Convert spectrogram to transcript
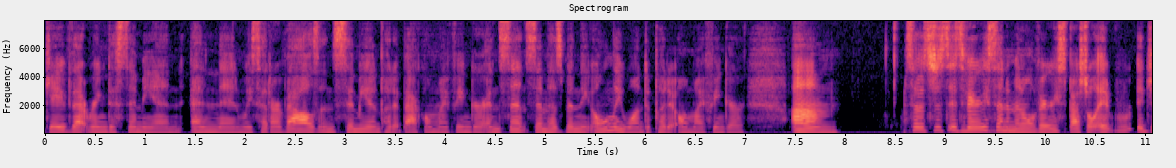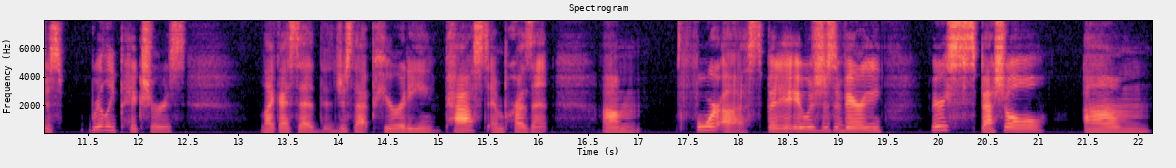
gave that ring to Simeon. And then we said our vows, and Simeon put it back on my finger. And since Sim has been the only one to put it on my finger, um, so it's just it's very sentimental, very special. It it just really pictures, like I said, just that purity, past and present. Um, for us, but it, it was just a very, very special, um,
